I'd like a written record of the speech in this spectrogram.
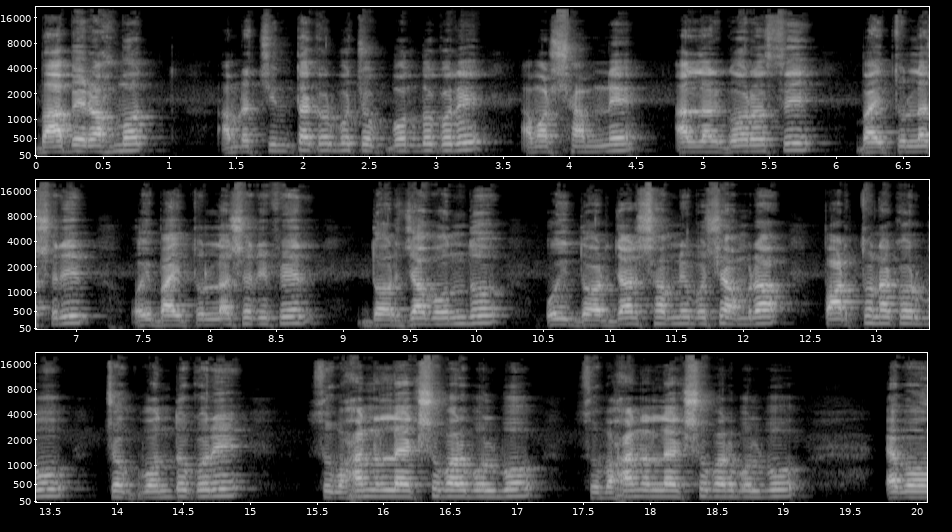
বাবে রহমত। আমরা চিন্তা করব, চোখ বন্ধ করে আমার সামনে আল্লাহর গড় আছে, বাইতুল্লাহ শরীফ। ওই বাইতুল্লাহ শরীফের দরজা বন্ধ। ওই দরজার সামনে বসে আমরা প্রার্থনা করব, চোখ বন্ধ করে সুবাহান আল্লাহ একশো বার বলব সুবাহান আল্লাহ একশোবার বলব এবং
